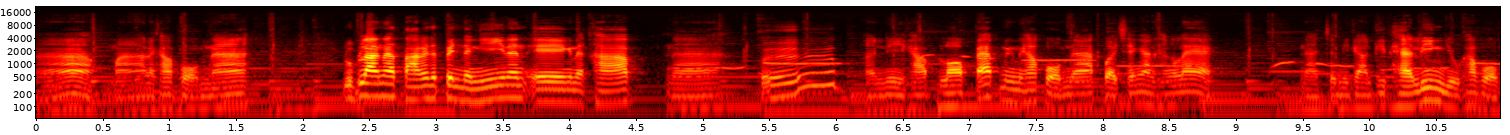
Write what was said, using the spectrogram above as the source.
อ่ามาเลยครับผมนะ รูปร่างหน้าตาก็จะเป็นอย่างนี้นั่นเองนะครับนะปึ๊บอันนี้ครับรอแป๊บหนึ่งนะครับผมนะ เปิดใช้งานครั้งแรก นะจะมีการ preparing อยู่ครับผม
